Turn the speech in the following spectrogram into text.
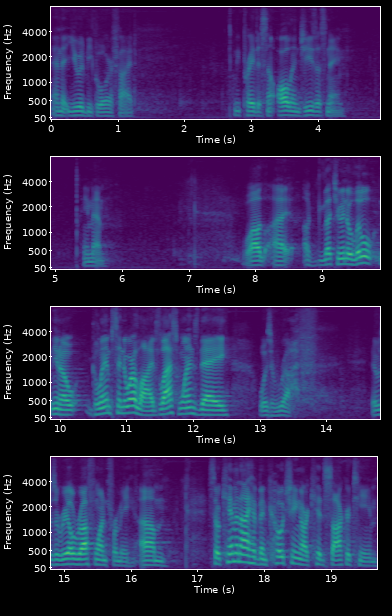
and that you would be glorified. We pray this all in Jesus' name. Amen. Well, I, will let you into a little, you know, glimpse into our lives. Last Wednesday was rough. It was a real rough one for me. Um, so Kim and I have been coaching our kids' soccer team,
